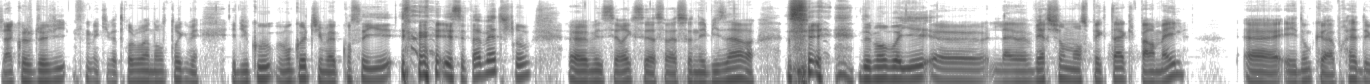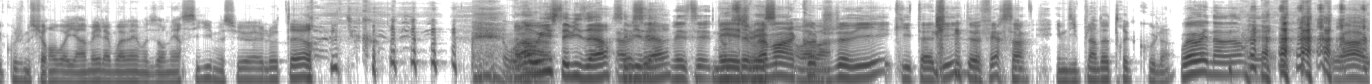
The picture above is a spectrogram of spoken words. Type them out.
j'ai un coach de vie, mais qui va trop loin dans le truc. Mais... Et du coup, mon coach, il m'a conseillé, et c'est pas bête, je trouve, euh, mais c'est vrai que ça, ça va sonner bizarre, c'est de m'envoyer euh, la version de mon spectacle par mail. Euh, et donc après, du coup, je me suis renvoyé un mail à moi-même en disant merci, monsieur l'auteur. Du coup- Ah oui, c'est bizarre, Ah, c'est mais bizarre. Mais c'est vais vraiment un coach de vie qui t'a dit de faire ça. Il me dit plein d'autres trucs cool. hein. Ouais, ouais, non, non, mais. Waouh!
